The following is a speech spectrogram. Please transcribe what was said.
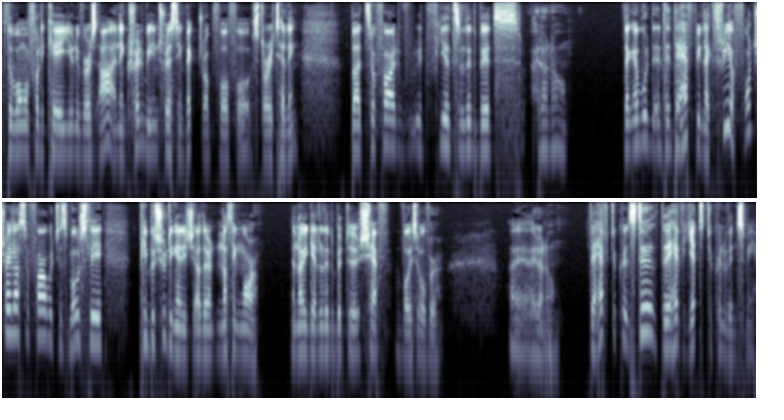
of the Warhammer 40k universe are an incredibly interesting backdrop for, for storytelling. But so far, it, it feels a little bit, I don't know. Like I would, there have been like three or four trailers so far, which is mostly people shooting at each other, nothing more. And now you get a little bit uh, chef voiceover. I I don't know. They have to con- still they have yet to convince me.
